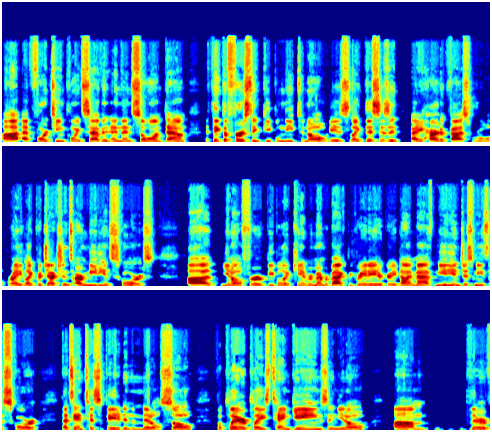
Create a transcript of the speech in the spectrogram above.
at 14.7, and then so on down. I think the first thing people need to know is like this isn't a hard and fast rule, right? Like projections are median scores. Uh, you know, for people that can't remember back to grade eight or grade nine math, median just means the score that's anticipated in the middle. So if a player plays 10 games and you know um, there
